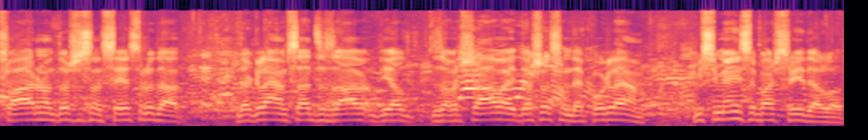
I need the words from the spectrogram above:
stvarno, došao sam sestru da, da gledam sad za zav, jel, završava i došao sam da je pogledam. Mislim, meni se baš svidelo.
